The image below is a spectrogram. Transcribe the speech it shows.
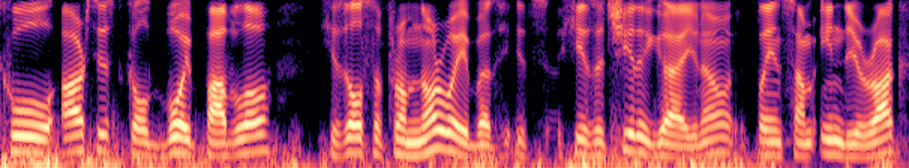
cool artist called Boy Pablo. He's also from Norway, but it's he's a Chile guy, you know, playing some indie rock,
